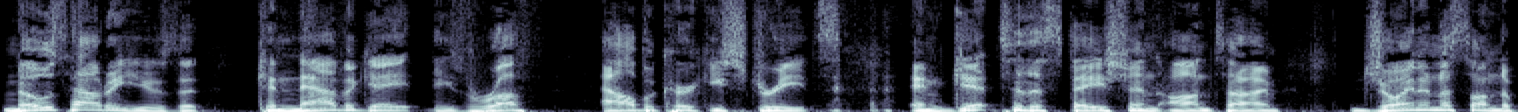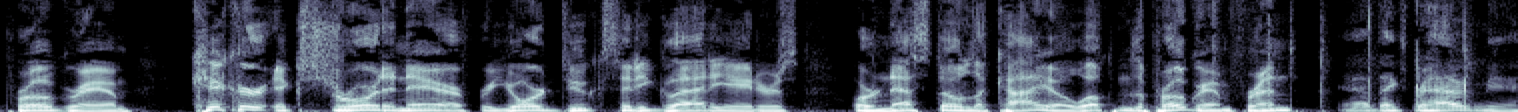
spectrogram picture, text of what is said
knows how to use it, can navigate these rough Albuquerque streets and get to the station on time. Joining us on the program, kicker extraordinaire for your Duke City Gladiators, Ernesto Lacayo. Welcome to the program, friend. Yeah, thanks for having me.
